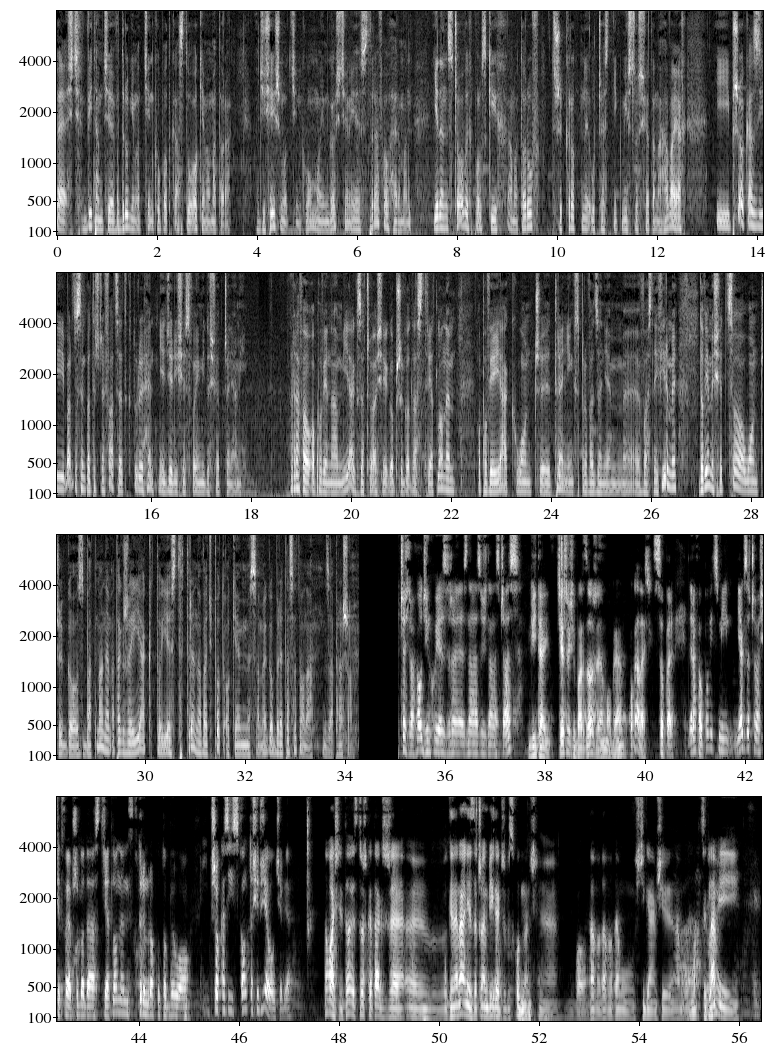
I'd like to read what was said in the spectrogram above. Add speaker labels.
Speaker 1: Cześć, witam Cię w drugim odcinku podcastu Okiem Amatora. W dzisiejszym odcinku moim gościem jest Rafał Herman, jeden z czołowych polskich amatorów, trzykrotny uczestnik Mistrzostw Świata na Hawajach i przy okazji bardzo sympatyczny facet, który chętnie dzieli się swoimi doświadczeniami. Rafał opowie nam, jak zaczęła się jego przygoda z triatlonem, opowie, jak łączy trening z prowadzeniem e, własnej firmy. Dowiemy się, co łączy go z Batmanem, a także jak to jest trenować pod okiem samego Breta Satona. Zapraszam. Cześć Rafał, dziękuję, że znalazłeś dla nas czas.
Speaker 2: Witaj, cieszę się bardzo, że mogę pogadać.
Speaker 1: Super. Rafał, powiedz mi, jak zaczęła się Twoja przygoda z triatlonem, w którym roku to było i przy okazji skąd to się wzięło u Ciebie?
Speaker 2: No właśnie, to jest troszkę tak, że e, generalnie zacząłem biegać, żeby schudnąć, e, bo dawno, dawno temu ścigałem się na motocyklami i,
